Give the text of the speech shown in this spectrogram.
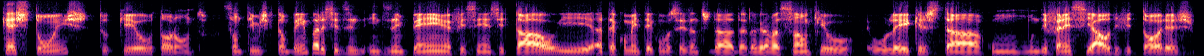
questões do que o Toronto são times que estão bem parecidos em, em, desempenho, eficiência e tal. E até comentei com vocês antes da, da, da gravação que o, o Lakers está com um diferencial de vitórias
